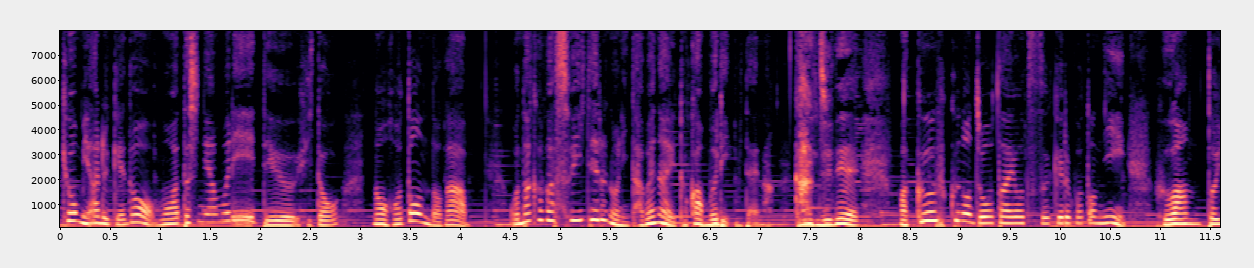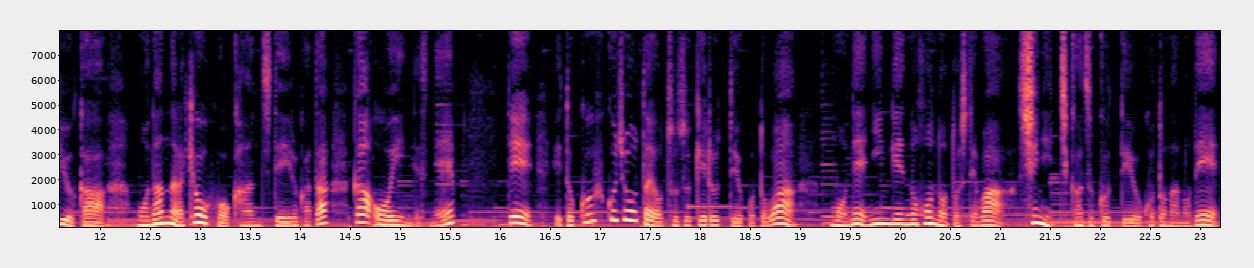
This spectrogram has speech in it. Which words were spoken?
興味あるけど、もう私には無理っていう人のほとんどが、お腹が空いてるのに食べないとか無理みたいな感じで、まあ、空腹の状態を続けることに不安というかもうなんなら恐怖を感じている方が多いんですね。で、えっと、空腹状態を続けるっていうことはもうね人間の本能としては死に近づくっていうことなので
